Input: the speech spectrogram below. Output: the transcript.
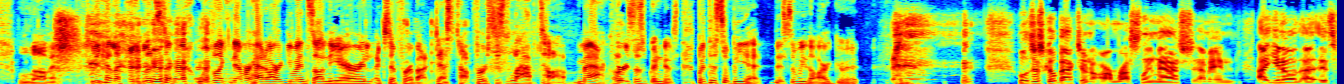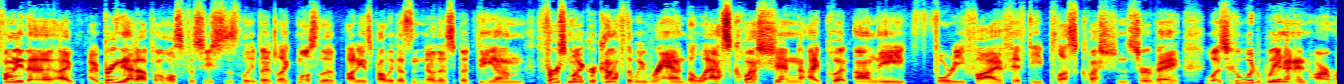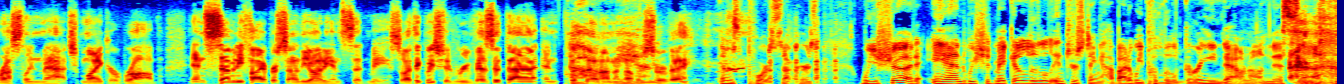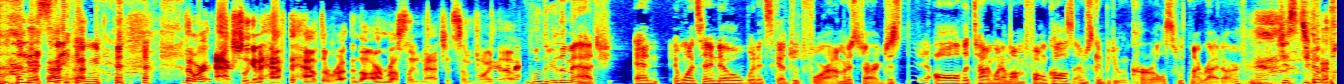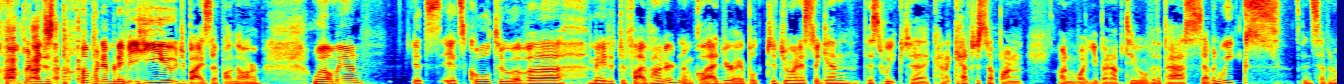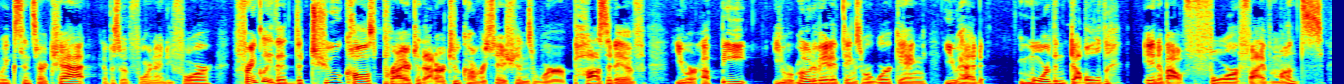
Love it. Yeah, like, let's start. We've like never had arguments on the air except for about desktop versus laptop, Mac oh. versus Windows. But this will be it. This will be the argument. we'll just go back to an arm wrestling match. I mean, I, you know, uh, it's funny that I, I bring that up almost facetiously, but like most of the audience probably doesn't know this. But the um, first microconf that we ran, the last question I put on the 45, 50 plus question survey was who would win in an arm wrestling match, Mike or Rob? And 75% of the audience said me. So I think we should revisit that and put oh, that on man. another survey. Those poor suckers. we should, and we should make it a little interesting. How about we put a little green down on this uh, on this thing? then we're actually going to have to have the the arm wrestling match at some point, though. We'll do the match, and, and once I know when it's scheduled for, I'm going to start just all the time when I'm on phone calls. I'm just going to be doing curls with my right arm, just pumping and just pumping it, and have a huge bicep on the arm. Well, man, it's it's cool to have uh, made it to 500, and I'm glad you're able to join us again this week to kind of catch us up on on what you've been up to over the past seven weeks. It's been seven weeks since our chat, episode 494. Frankly, the the two calls prior to that, our two conversations were positive. You were upbeat you were motivated, things were working, you had more than doubled in about four or five months.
